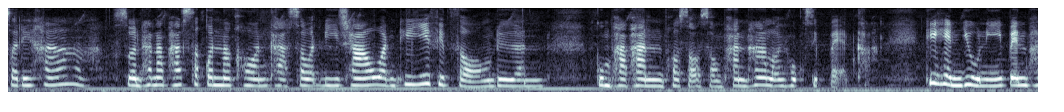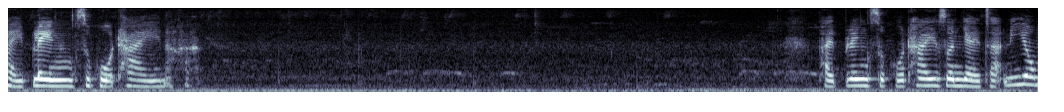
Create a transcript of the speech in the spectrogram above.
สวัสดีค่ะ ส่วนธนพัฒน์สกลนครค่ะ สวัสดีเช้าวันที่ 22 เดือน กุมภาพันธ์ พศ 2568 ค่ะ ที่เห็นอยู่นี้เป็นไผ่เปลงสุโขทัยนะคะ ไผ่เปลงสุโขทัยส่วนใหญ่จะนิยม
